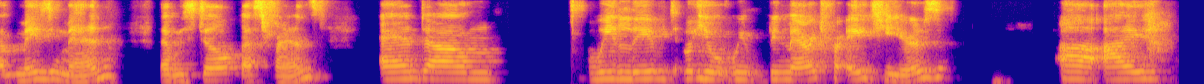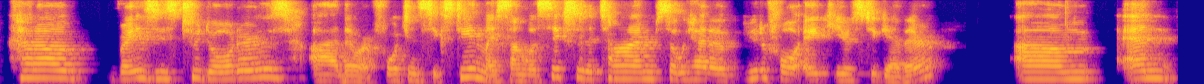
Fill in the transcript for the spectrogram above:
amazing man that we're still best friends. And um, we lived. You know, we've been married for eight years. Uh, I kind of raised his two daughters. Uh, they were 14, 16. My son was six at the time. So we had a beautiful eight years together. Um, and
